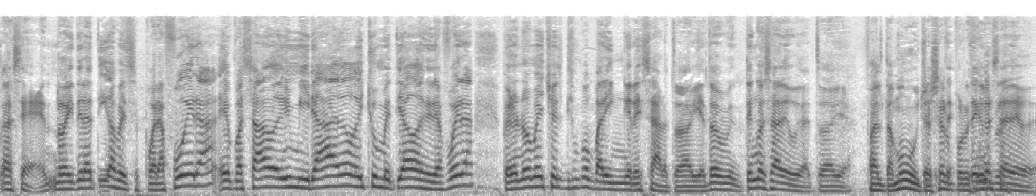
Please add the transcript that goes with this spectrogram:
no sé, en reiterativas veces por afuera, he pasado, he mirado, he hecho un meteado desde afuera, pero no me he hecho el tiempo para ingresar todavía. Tengo, esa deuda todavía. Falta mucho. Ayer, por tengo ejemplo, esa deuda.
